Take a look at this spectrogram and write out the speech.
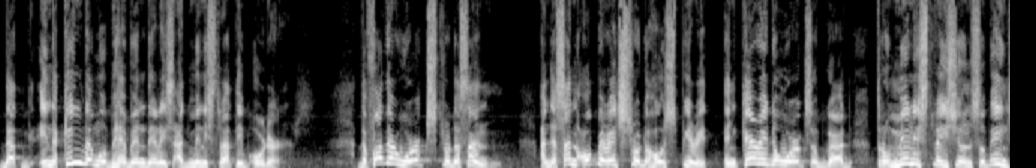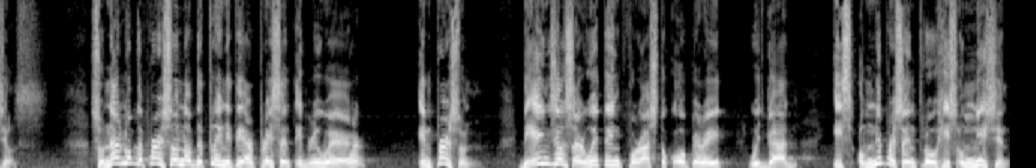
that in the kingdom of heaven there is administrative order. The Father works through the Son, and the Son operates through the Holy Spirit and carry the works of God through ministrations of angels. So none of the person of the Trinity are present everywhere in person. The angels are waiting for us to cooperate with God is omnipresent through His omniscient.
